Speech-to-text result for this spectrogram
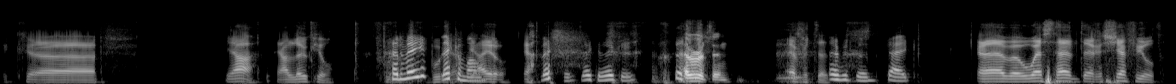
Ik, eh, ja, ja, leuk joh. Ga je ermee? Boeien, Lekker, man. Ja, joh. Ja, Lekker, lekker, lekker. Everton. Everton. Everton, kijk. Eh, we hebben West Ham tegen Sheffield.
